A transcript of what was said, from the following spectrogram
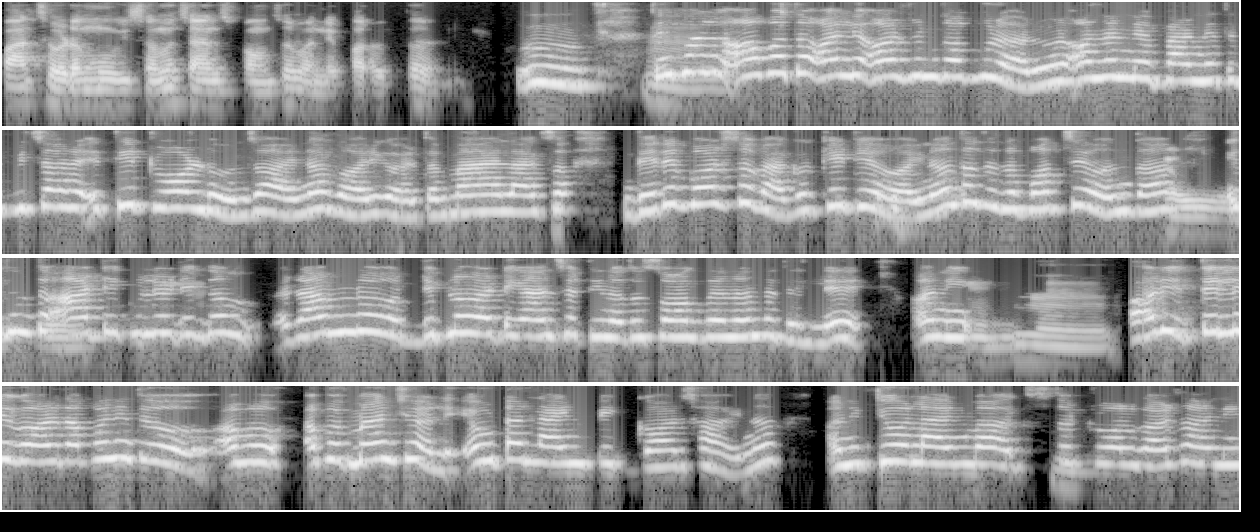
पाँच छवटा मुभीसम्म चान्स पाउँछ भन्ने फरक त त्यही पनि अब त अहिले अर्जुन कपुरहरू अनन्या पाण्डे त बिचरा यति ट्रोल्ड हुन्छ होइन घरिघरि त माया लाग्छ। धेरै वर्ष भएको केटी होइन नि त त्यो त बच्चै हो नि त। एकदम त्यो आर्टिकुलेट एकदम राम्रो डिप्लोमेटिक आन्सर दिन त सक्दैन नि त त्यसले। अनि. अनि त्यसले गर्दा पनि त्यो अब अब मान्छेहरूले एउटा लाइन पिक गर्छ होइन। अनि त्यो लाइनमा यस्तो ट्रोल गर्छ अनि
